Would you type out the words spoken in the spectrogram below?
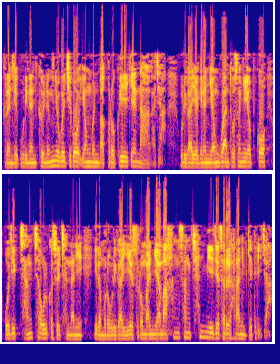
그런즉 우리는 그 능력을 지고 영문 밖으로 앞으로 그에게 나아가자. 우리가 여기는 영구한 도성이 없고 오직 장차 올 것을 찾나니 이러므로 우리가 예수로 말미암아 항상 찬미의 제사를 하나님께 드리자.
